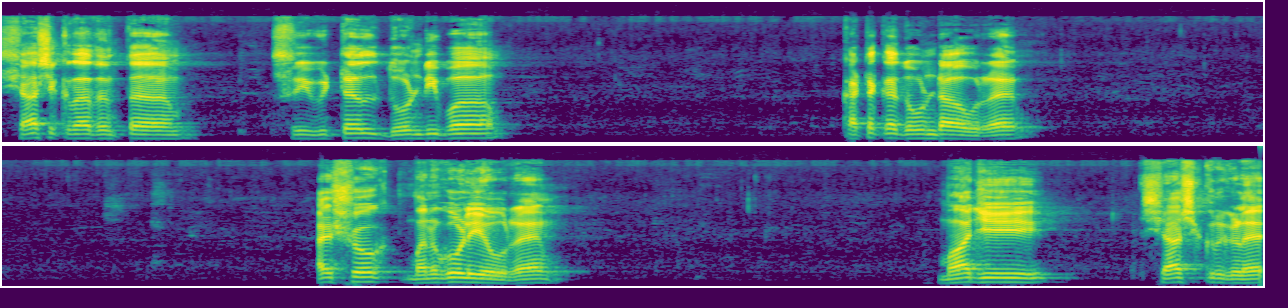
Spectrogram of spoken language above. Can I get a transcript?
ಶಾಸಕರಾದಂಥ ಶ್ರೀ ವಿಠಲ್ ದೋಂಡಿಬಾ ಕಟಕದೋಂಡ ಅವರ, ಅಶೋಕ್ ಮನಗೋಳಿ ಅವರ, ಮಾಜಿ ಶಾಸಕರುಗಳೇ,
